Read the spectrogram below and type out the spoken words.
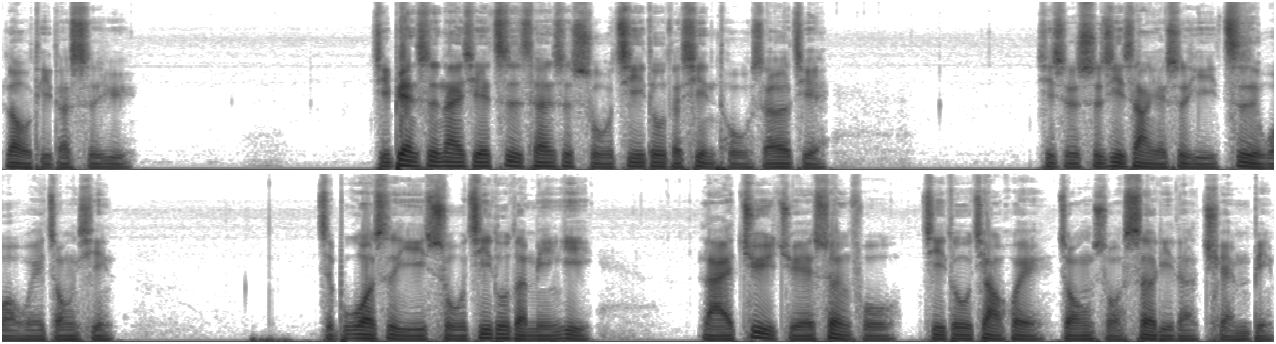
肉体的私欲。即便是那些自称是属基督的信徒，十二节，其实实际上也是以自我为中心，只不过是以属基督的名义来拒绝顺服。基督教会中所设立的权柄，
